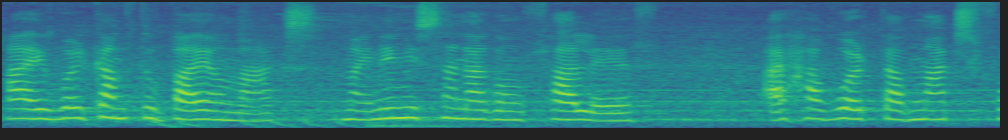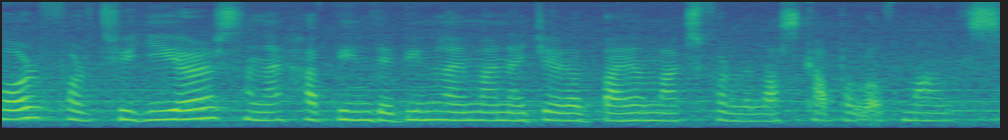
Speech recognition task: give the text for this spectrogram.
Hi, welcome to BioMAX. My name is Ana Gonzalez. I have worked at MAX IV for two years and I have been the beamline manager at BioMAX for the last couple of months.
